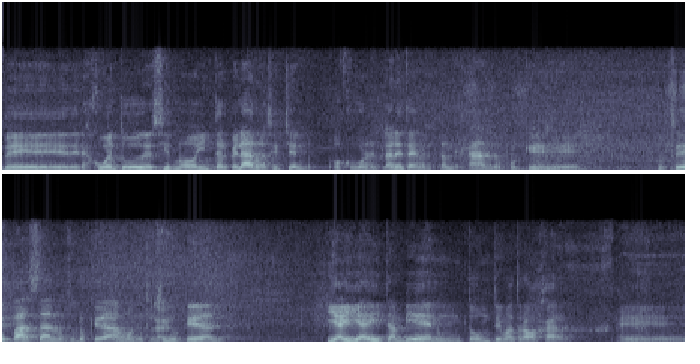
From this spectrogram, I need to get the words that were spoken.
de, la juventud, decirnos, interpelarnos, decir, che, ojo con el planeta que nos están dejando, porque ustedes pasan, nosotros quedamos, nuestros hijos quedan. Y ahí hay también todo un tema a trabajar. Eh,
